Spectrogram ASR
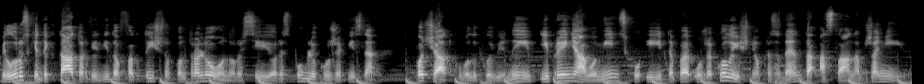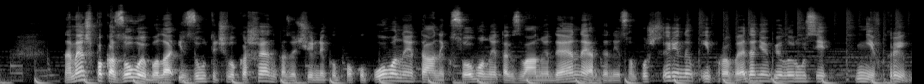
Білоруський диктатор відвідав фактично контрольовану Росією республіку вже після початку Великої війни і прийняв у мінську і тепер уже колишнього президента Аслана Бжанію. Не менш показовою була і зустріч Лукашенка з очільником окупованої та анексованої так званої ДНР Денисом Пуширіним і проведення в Білорусі днів Криму.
